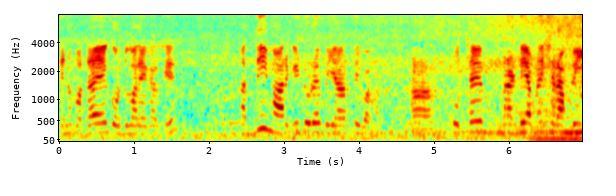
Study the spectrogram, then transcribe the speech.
ਤੈਨੂੰ ਪਤਾ ਹੈ ਇਹ ਗੁਰਦੁਆਰੇ ਕਰਕੇ ਅੱਧੀ ਮਾਰਕੀਟ ਉਰੇ ਬਾਜ਼ਾਰ ਤੇ ਬਾਹਰ। ਹਾਂ। ਉੱਥੇ ਮਰੰਡੇ ਆਪਣੇ ਸ਼ਰਾਬੀ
